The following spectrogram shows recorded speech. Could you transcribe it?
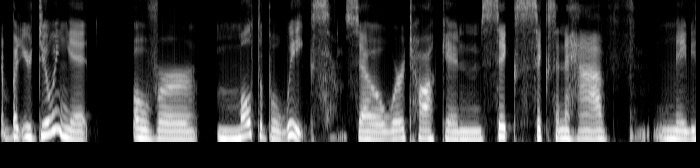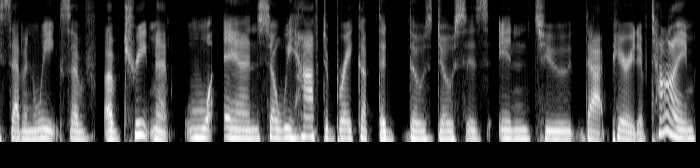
but you're doing it over multiple weeks. So we're talking six, six and a half, maybe seven weeks of, of treatment. And so we have to break up the, those doses into that period of time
